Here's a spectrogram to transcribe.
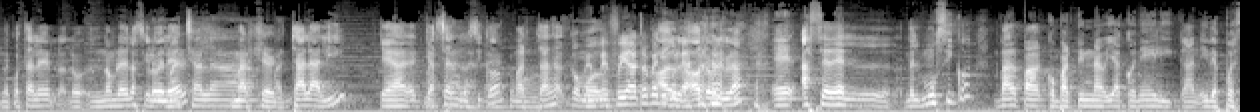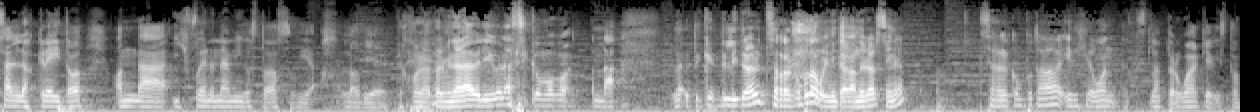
me cuesta leer lo- el nombre de él, así que lo voy a leer. Marchala- Mahershala Ali, que, que hace el Marchala, músico. eh, como- Marchala, como Me- me fui a otra película. a otra película. Eh, hace del, del músico, va para compartir Navidad con él y, y después salen los créditos. Onda, y fueron amigos toda su vida. Ah, lo odié, te juro. Terminar la película así como, onda. literalmente cerré el computador porque ni cagando ir al cine. Cerré el computador y dije, bueno, esta es la peor hueá que he visto.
